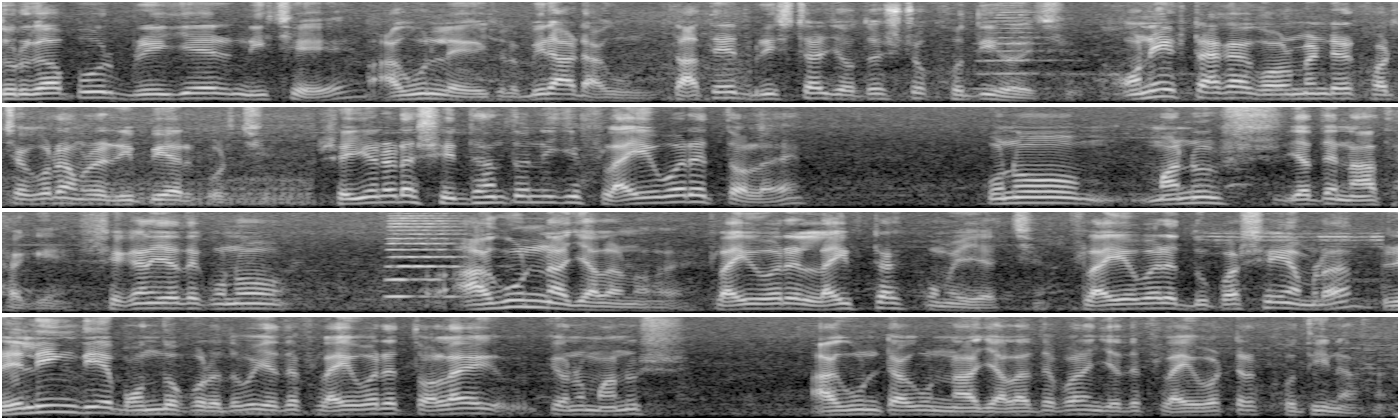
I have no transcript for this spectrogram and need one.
দুর্গাপুর ব্রিজের নিচে আগুন লেগেছিল, বিরাট আগুন। তাতে ব্রিজটার যথেষ্ট ক্ষতি হয়েছে। অনেক টাকা গভর্নমেন্টের খরচা করে আমরা রিপেয়ার করছি। সেই জন্য একটা সিদ্ধান্ত যে ফ্লাইওভারের তলায় কোনো মানুষ যাতে না থাকে, সেখানে যাতে কোনো আগুন না জ্বালানো হয় ফ্লাইওভারের লাইফটা কমে যাচ্ছে। ফ্লাইওভারের দুপাশেই আমরা রেলিং দিয়ে বন্ধ করে দেবো, যাতে ফ্লাইওভারের তলায় কোনো মানুষ আগুন টাগুন না জ্বালাতে পারেন, যাতে ফ্লাইওভারটার ক্ষতি না হয়।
